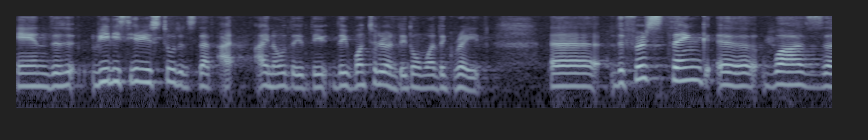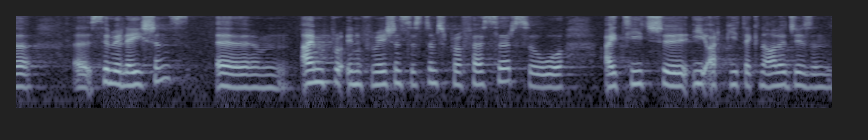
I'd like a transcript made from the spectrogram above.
And the really serious students that I, I know they, they, they want to learn, they don't want the grade. Uh, the first thing uh, was uh, simulations. Um, I'm information systems professor, so I teach ERP technologies and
